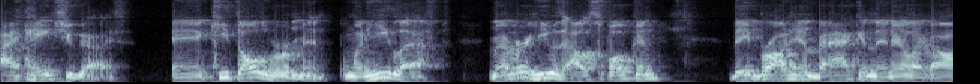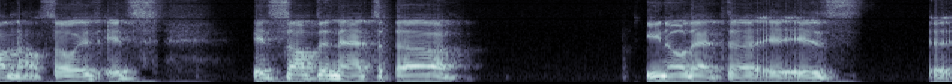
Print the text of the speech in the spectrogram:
I hate you guys. And Keith Olbermann, when he left, remember he was outspoken. They brought him back, and then they're like, "Oh no!" So it, it's it's something that uh, you know that uh, is. Uh,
